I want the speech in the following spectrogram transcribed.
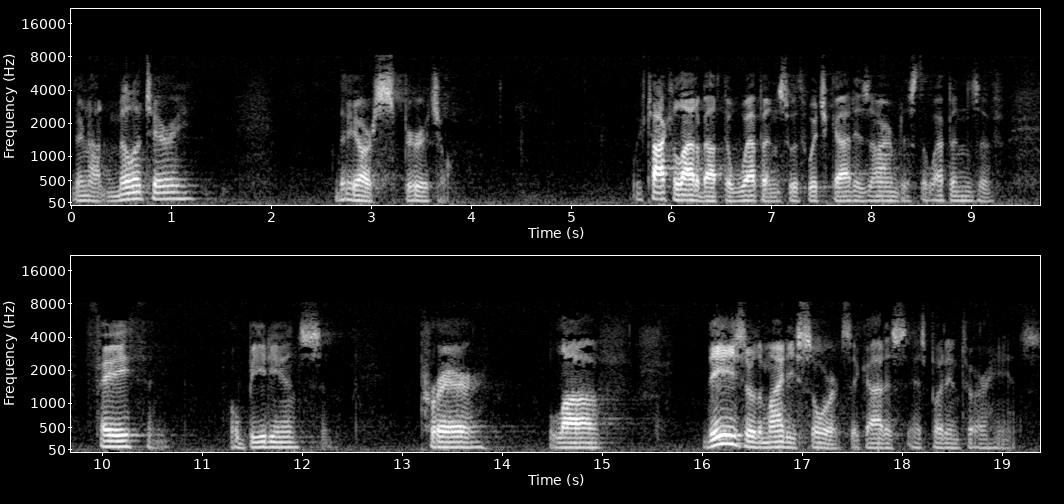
they're not military. They are spiritual. We've talked a lot about the weapons with which God has armed us the weapons of faith and obedience and prayer, love. These are the mighty swords that God has, has put into our hands.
